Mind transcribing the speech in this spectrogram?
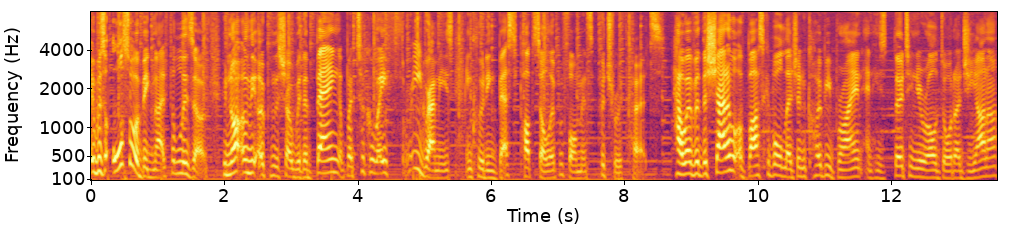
It was also a big night for Lizzo, who not only opened the show with a bang, but took away three Grammys, including Best Pop Solo Performance for Truth Hurts. However, the shadow of basketball legend Kobe Bryant and his 13-year-old daughter Gianna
